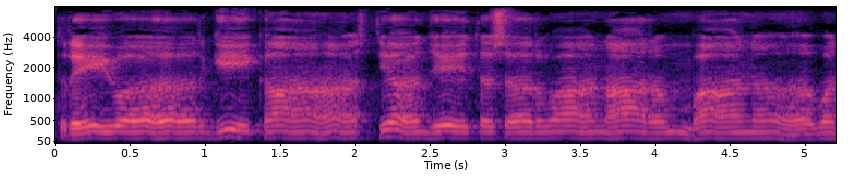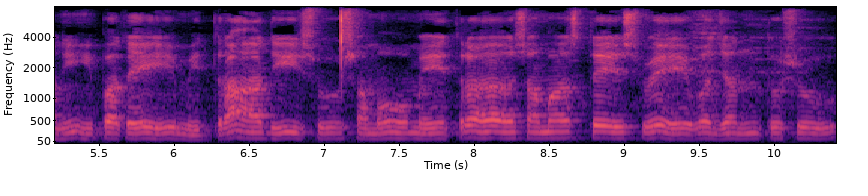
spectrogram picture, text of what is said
त्रैवर्गिकास्त्यजेत सर्वानारम्भान् वनिपते मित्रादिषु समो मेत्र समस्तेष्वेव जन्तुषु।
